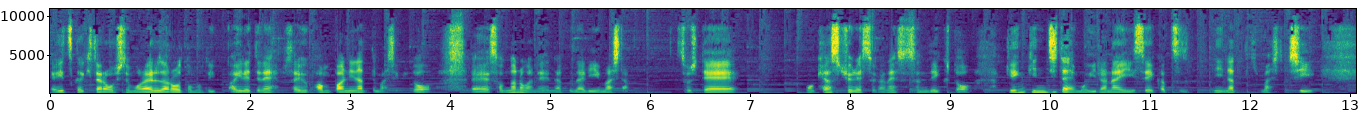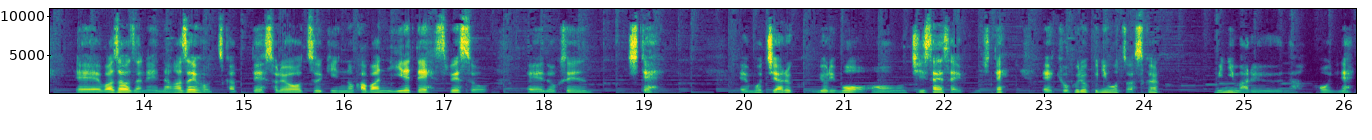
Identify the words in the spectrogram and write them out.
えー、いつか来たら押してもらえるだろうと思っていっぱい入れてね、財布パンパンになってましたけど、えー、そんなのがね、なくなりました。そして、もうキャッシュレスがね、進んでいくと、現金自体もいらない生活になってきましたし、えー、わざわざね、長財布を使って、それを通勤のカバンに入れて、スペースを、えー、独占して、えー、持ち歩くよりも、小さい財布にして、え極力荷物は少なく、ミニマルな方にね、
